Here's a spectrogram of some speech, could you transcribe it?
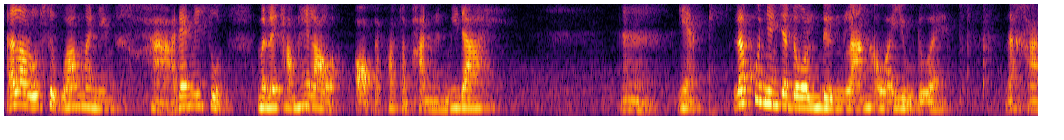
แล้วเรารู้สึกว่ามันยังหาได้ไม่สุด มันเลยทำให้เราออกจากความสัมพันธ์นั้นไม่ได้อ่าเนี่ย แล้วคุณยังจะโดนดึงล้างเอาไว้อยู่ด้วยนะคะ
